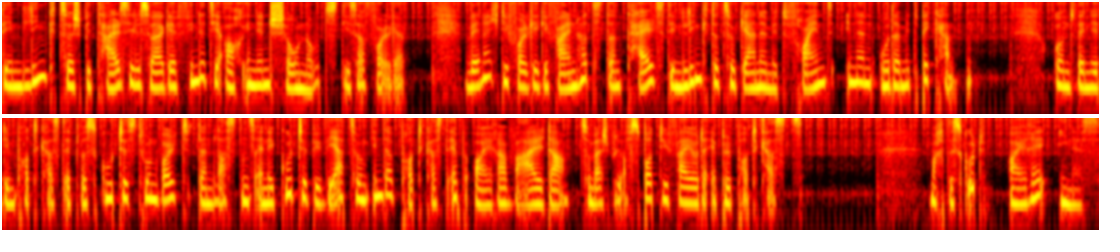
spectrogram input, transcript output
Den Link zur Spitalseelsorge findet ihr auch in den Show Notes dieser Folge. Wenn euch die Folge gefallen hat, dann teilt den Link dazu gerne mit FreundInnen oder mit Bekannten. Und wenn ihr dem Podcast etwas Gutes tun wollt, dann lasst uns eine gute Bewertung in der Podcast-App eurer Wahl da, zum Beispiel auf Spotify oder Apple Podcasts. Macht es gut, eure Ines.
